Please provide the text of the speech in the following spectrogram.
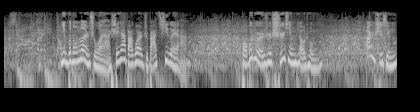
你也不能乱说呀，谁家拔罐只拔七个呀？保不准是十星瓢虫。”二十行。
